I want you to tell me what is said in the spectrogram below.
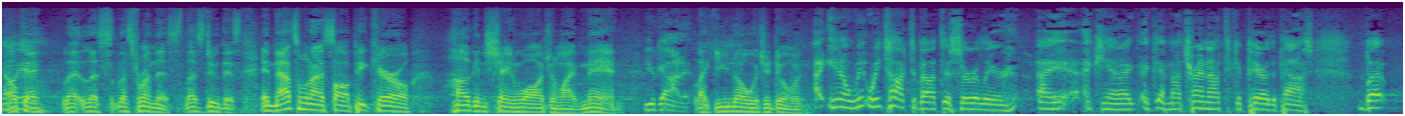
Oh, okay, yeah. Let, let's let's run this. Let's do this. And that's when I saw Pete Carroll hugging Shane Waldron like, man, you got it. Like you know what you're doing. I, you know, we, we talked about this earlier. I, I can't. I, I'm not trying not to compare the past, but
